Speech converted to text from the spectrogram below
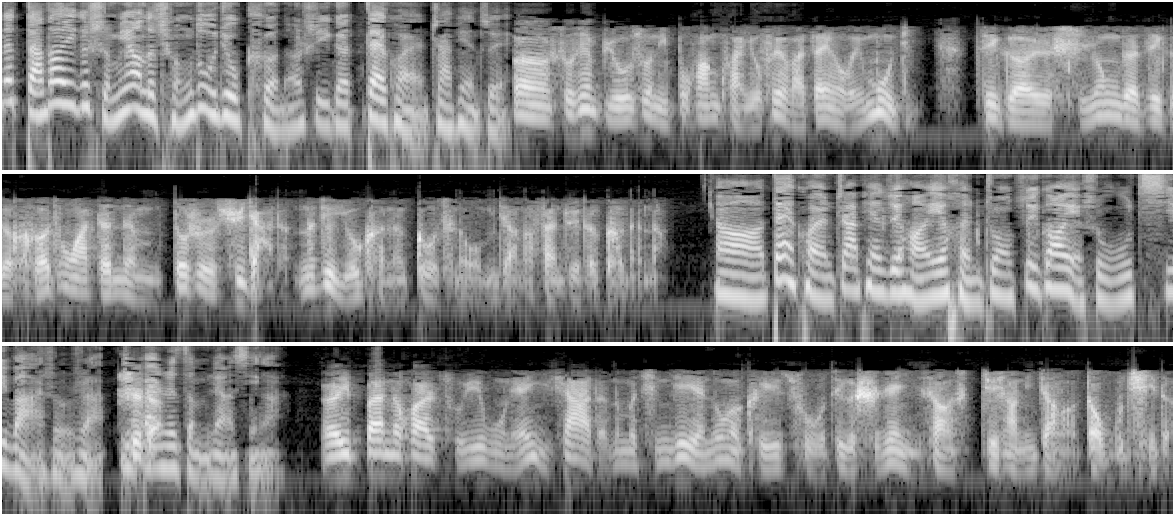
那达到一个什么样的程度，就可能是一个贷款诈骗罪？嗯，首先，比如说你不还款，有非法占有为目的，这个使用的这个合同啊等等都是虚假的，那就有可能构成了我们讲的犯罪的可能了。啊，贷款诈骗罪好像也很重，最高也是无期吧？是不是？是一般是怎么量刑啊？呃，一般的话处于五年以下的，那么情节严重的可以处这个十年以上，就像你讲了到无期的。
